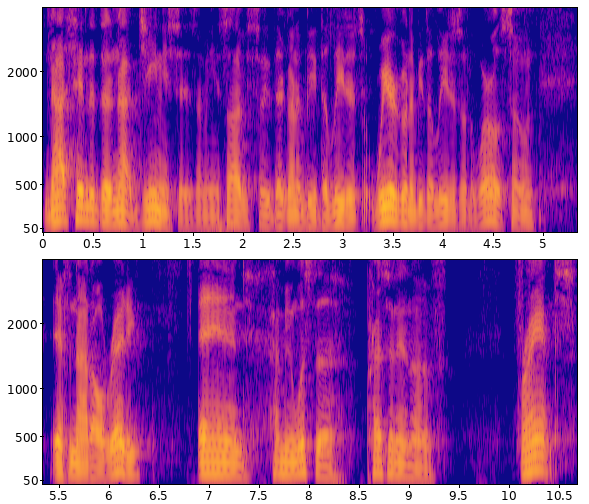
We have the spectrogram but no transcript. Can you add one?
Not saying that they're not geniuses. I mean, it's obviously they're going to be the leaders. We're going to be the leaders of the world soon, if not already. And I mean, what's the president of France?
